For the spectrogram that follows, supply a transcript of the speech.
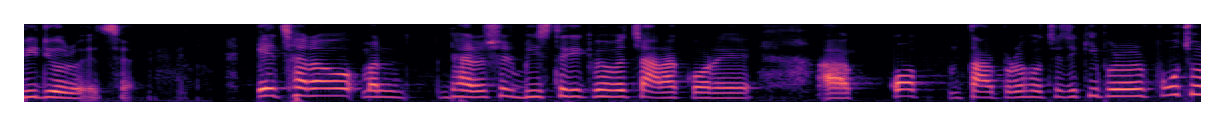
ভিডিও রয়েছে। এছাড়াও মানে ঢ্যাঁড়সের বীজ থেকে কীভাবে চারা করে কত তারপরে হচ্ছে যে কী পরিমাণে প্রচুর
